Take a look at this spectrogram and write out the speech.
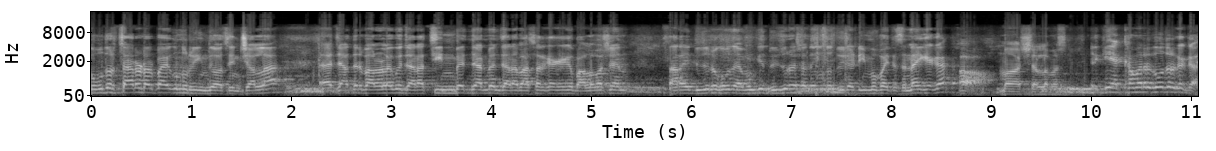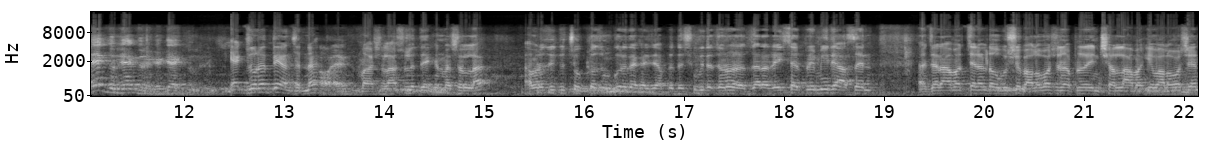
কবুতর চারোটার পায়ে কিন্তু রিং দেওয়া আছে ইনশাল্লাহ আহ, যাদের ভালো লাগবে যারা চিনবেন জানবেন যারা বাসার কাকাকে ভালোবাসেন তারা এই দুজোড়া কবুতর এমনকি দুই জোড়ার সাথে কিন্তু দুইটা ডিমও পাইতেছেন নাই কাকা? হ্যাঁ। মার্শাল্লাহ মার্শাল্লাহ এটা কি এক খামারের কবুতর কাকা? একজনই একজনই কাকা একজনই জোড়াতে আনছেন না? মাসাল্লাহ আসলে দেখেন মাসাল্লাহ আমরা যদি চোখ চোখটা জুম করে দেখাই যে আপনাদের সুবিধার জন্য যারা রেসার প্রেমীরা আছেন যারা আমার চ্যানেলটা অবশ্যই ভালোবাসেন আপনারা ইনশাল্লাহ আমাকে ভালোবাসেন।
